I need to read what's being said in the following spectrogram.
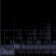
you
